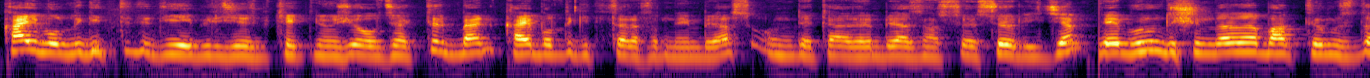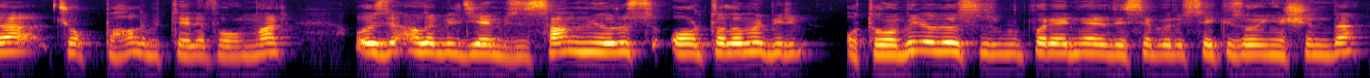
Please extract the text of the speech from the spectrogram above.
kayboldu gitti de diyebileceğiz bir teknoloji olacaktır. Ben kayboldu gitti tarafındayım biraz. Onun detaylarını birazdan sonra söyleyeceğim. Ve bunun dışında da baktığımızda çok pahalı bir telefon var. O yüzden alabileceğimizi sanmıyoruz. Ortalama bir otomobil alıyorsunuz bu paraya neredeyse böyle 8-10 yaşında.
